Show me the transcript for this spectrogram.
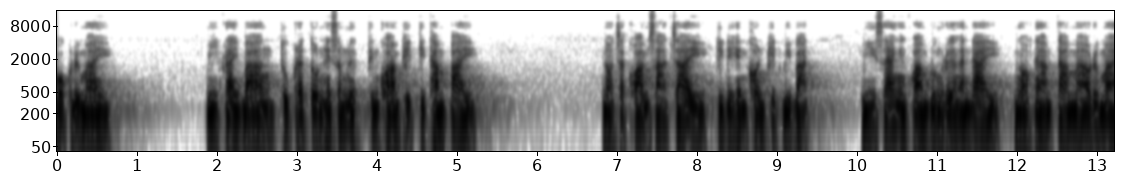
หกหรือไม่ มีใครบ้างถูกกระตุ้นให้สำนึกถึงความผิดที่ทำไป นอกจากความสะใจที่ได้เห็นคนผิดวิบัติ มีแสงแห่งความรุ่งเรืองอันใดงอกงามตามมาหรือไม่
